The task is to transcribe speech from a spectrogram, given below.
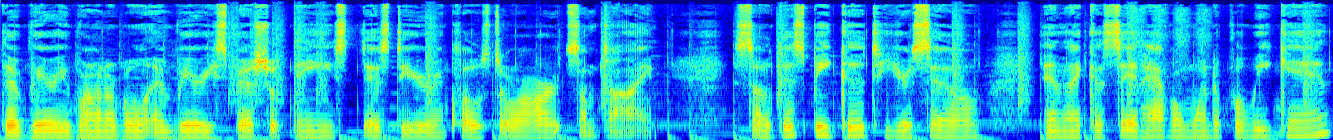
the very vulnerable and very special things that's dear and close to our hearts sometimes. So just be good to yourself. And like I said, have a wonderful weekend.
